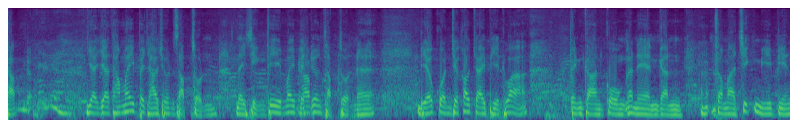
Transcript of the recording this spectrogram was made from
ครับ อย่าอย่าทำให้ประชาชนสับสนในสิ่งที่ไม่เป็นครับเรื่องสับสนนะฮะเดี๋ยวควรจะเข้าใจผิดว่าเป็นการโกงคะแนนกัน สมาชิกมีเพียง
